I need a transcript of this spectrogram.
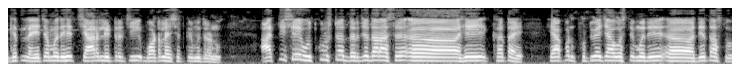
घेतलं आहे. याच्यामध्ये हे चार लिटरची बॉटल आहे शेतकरी मित्रांनो. अतिशय उत्कृष्ट दर्जेदार असं हे खत आहे. हे आपण फुटव्याच्या अवस्थेमध्ये देत असतो.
